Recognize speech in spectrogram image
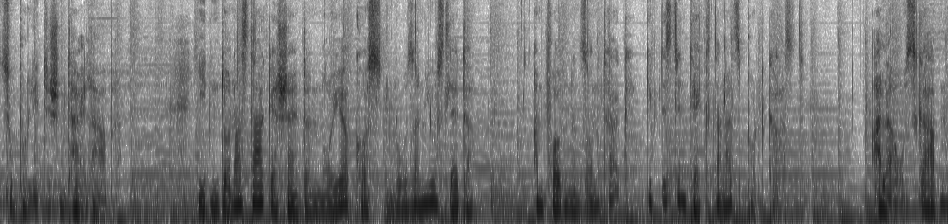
zur politischen Teilhabe. Jeden Donnerstag erscheint ein neuer kostenloser Newsletter. Am folgenden Sonntag gibt es den Text dann als Podcast. Alle Ausgaben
